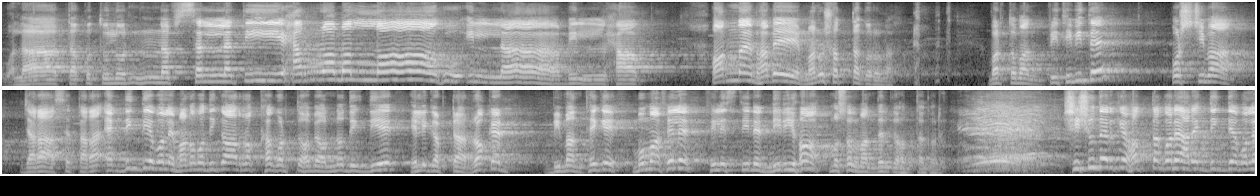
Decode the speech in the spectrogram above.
ওয়ালা তাকতুলুন নাফসাল্লাতী হারামাল্লাহু অন্যায়ভাবে মানুষ হত্যা করো না। বর্তমান পৃথিবীতে পশ্চিমা যারা আছে, তারা একদিক দিয়ে বলে মানবাধিকার রক্ষা করতে হবে, অন্য দিক দিয়ে হেলিকপ্টার, রকেট, বিমান থেকে বোমা ফেলে ফিলিস্তিনের নিরীহ মুসলমানদেরকে হত্যা করে। শিশুদেরকে হত্যা করে আরেক দিক দিয়ে বলে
